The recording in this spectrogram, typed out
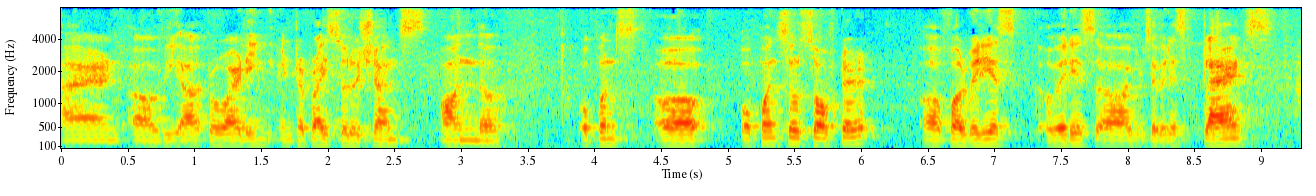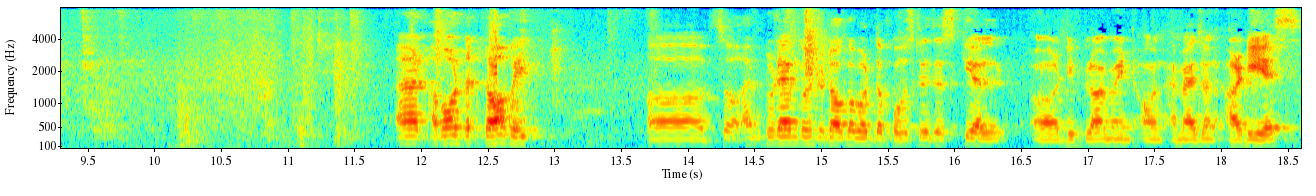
and uh, we are providing enterprise solutions on the open uh, open source software uh, for various various uh, I would say various clients. And about the topic, uh, so I'm, today I'm going to talk about the PostgreSQL uh, deployment on Amazon RDS.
